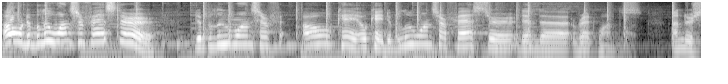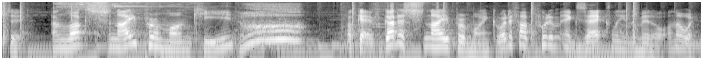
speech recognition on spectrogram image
Oh, the blue ones are faster! The blue ones are... okay, okay. The blue ones are faster than the red ones. Understood. Unlock Sniper Monkey. okay, I've got a Sniper Monkey. What if I put him exactly in the middle? Oh, no, wait.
